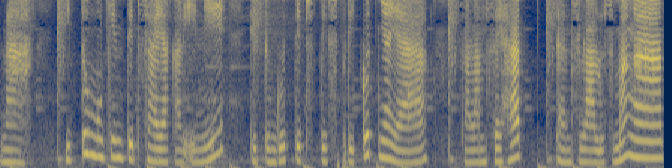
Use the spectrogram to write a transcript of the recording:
Nah, itu mungkin tips saya kali ini. Ditunggu tips-tips berikutnya ya. Salam sehat dan selalu semangat.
